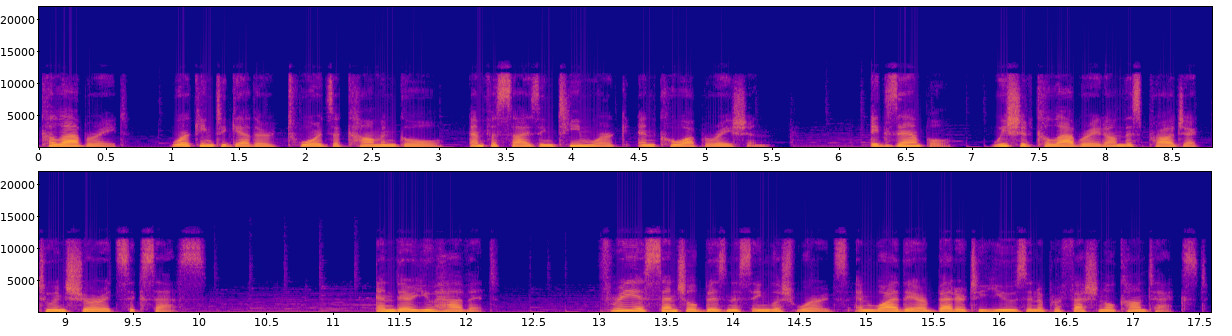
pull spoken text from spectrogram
Collaborate, working together towards a common goal, emphasizing teamwork and cooperation. Example We should collaborate on this project to ensure its success. And there you have it. Three essential business English words and why they are better to use in a professional context.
